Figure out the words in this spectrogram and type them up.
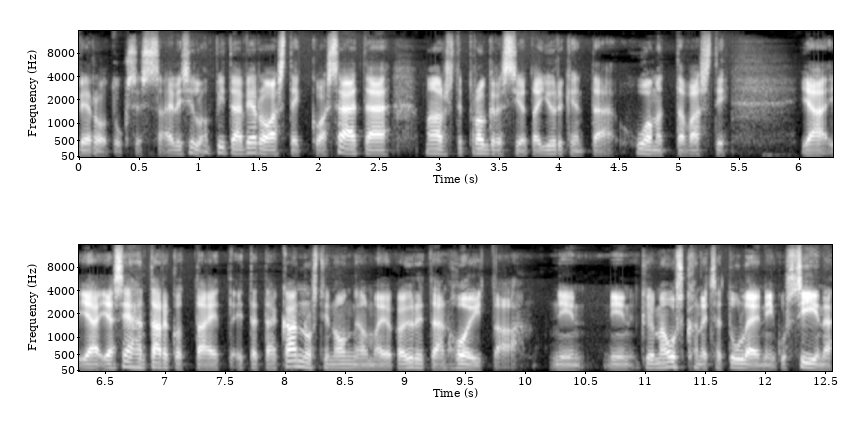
verotuksessa. Eli silloin pitää veroasteikkoa säätää, mahdollisesti progressiota jyrkentää huomattavasti – ja, ja, ja sehän tarkoittaa, että, että tämä kannustinongelma, joka yritetään hoitaa, niin, niin kyllä mä uskon, että se tulee niin kuin siinä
